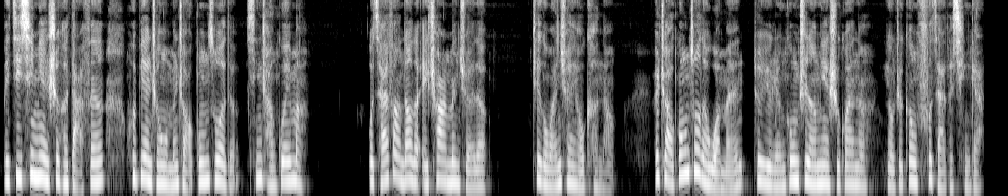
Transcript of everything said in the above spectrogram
被机器面试和打分会变成我们找工作的新常规吗？我采访到的 HR 们觉得，这个完全有可能。而找工作的我们，对于人工智能面试官呢，有着更复杂的情感。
